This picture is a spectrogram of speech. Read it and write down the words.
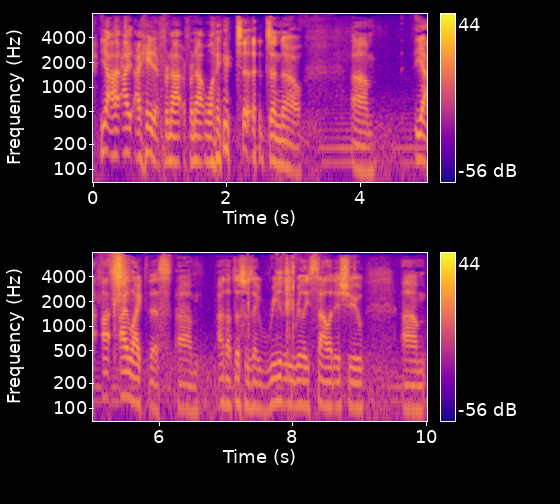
Yeah, I, I hate it for not for not wanting to to know. Um, yeah, I, I liked this. Um, I thought this was a really really solid issue. Um,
